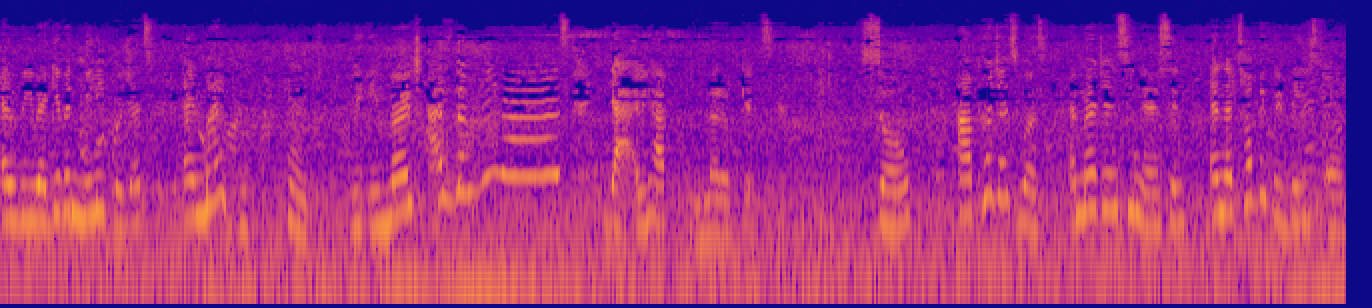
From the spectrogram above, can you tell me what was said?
and we were given mini projects and my group, hmm, we emerged as the winners. Yeah, we have a lot of gifts. So, our project was emergency nursing and the topic we based on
